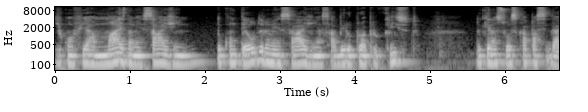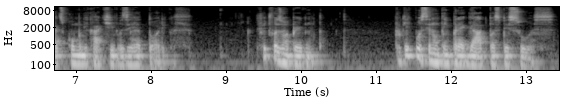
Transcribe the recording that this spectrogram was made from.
de confiar mais na mensagem, do conteúdo da mensagem, a saber o próprio Cristo, do que nas suas capacidades comunicativas e retóricas. Deixa eu te fazer uma pergunta. Por que você não tem pregado para as pessoas?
